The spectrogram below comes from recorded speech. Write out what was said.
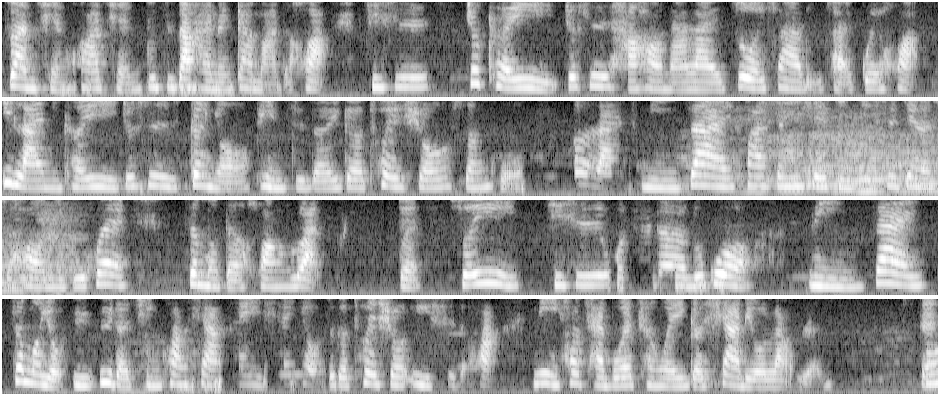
赚钱花钱，不知道还能干嘛的话，其实就可以就是好好拿来做一下理财规划。一来你可以就是更有品质的一个退休生活，二来你在发生一些紧急事件的时候，你不会这么的慌乱。对，所以其实我觉得如果你在这么有余裕的情况下，可以先有这个退休意识的话，你以后才不会成为一个下流老人。对，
